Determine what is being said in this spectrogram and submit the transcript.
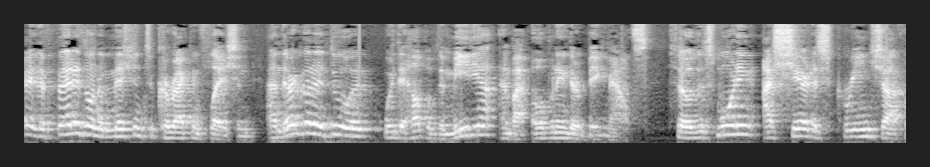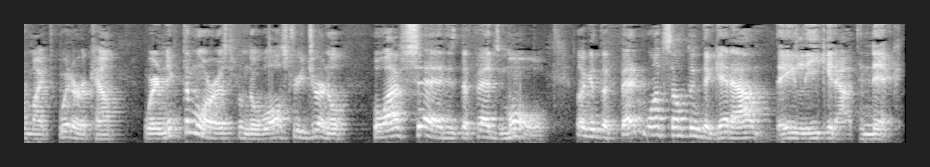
Hey, the Fed is on a mission to correct inflation, and they're going to do it with the help of the media and by opening their big mouths. So this morning, I shared a screenshot from my Twitter account where Nick Timiraos from the Wall Street Journal, who I've said is the Fed's mole, look, if the Fed wants something to get out, they leak it out to Nick.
